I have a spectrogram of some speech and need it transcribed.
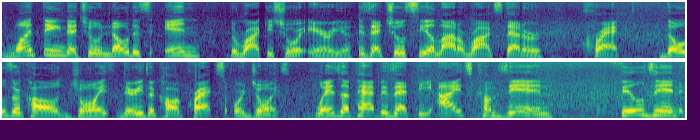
One thing that you'll notice in the Rocky Shore area is that you'll see a lot of rocks that are cracked. Those are called joints. They're either called cracks or joints. What ends up happening is that the ice comes in, fills in,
